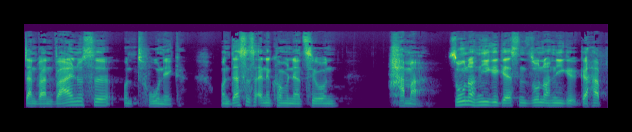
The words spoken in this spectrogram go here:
dann waren Walnüsse und Honig. Und das ist eine Kombination Hammer. So noch nie gegessen, so noch nie ge gehabt.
